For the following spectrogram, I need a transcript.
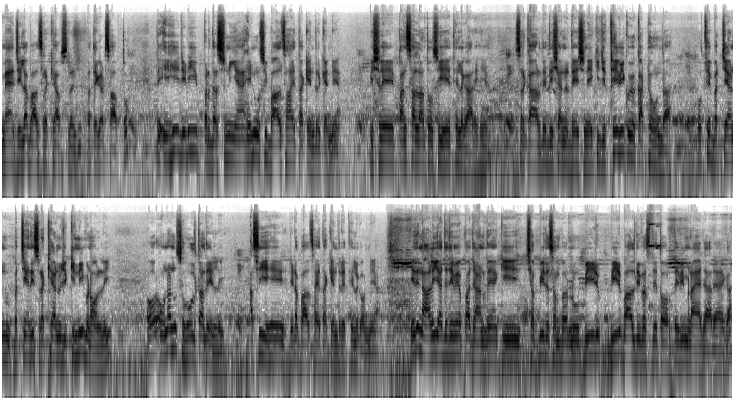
ਮੈਂ ਜ਼ਿਲ੍ਹਾ ਬਾਲ ਸੁਰੱਖਿਆ ਅਫਸਰ ਹਾਂ ਜੀ ਫਤਿਹਗੜ੍ਹ ਸਾਹਿਬ ਤੋਂ। ਤੇ ਇਹ ਜਿਹੜੀ ਪ੍ਰਦਰਸ਼ਨੀ ਆ ਇਹਨੂੰ ਅਸੀਂ ਬਾਲ ਸਹਾਇਤਾ ਕੇਂਦਰ ਕਹਿੰਦੇ ਆ। ਪਿਛਲੇ 5 ਸਾਲਾਂ ਤੋਂ ਅਸੀਂ ਇਹ ਇੱਥੇ ਲਗਾ ਰਹੇ ਹਾਂ। ਸਰਕਾਰ ਦੇ ਦਿਸ਼ਾ ਨਿਰਦੇਸ਼ ਨੇ ਕਿ ਜਿੱਥੇ ਵੀ ਕੋਈ ਇਕੱਠ ਹੁੰਦਾ ਉੱਥੇ ਬੱਚਿਆਂ ਨੂੰ ਬੱਚਿਆਂ ਦੀ ਸੁਰੱਖਿਆ ਨੂੰ ਯਕੀਨੀ ਬਣਾਉਣ ਲਈ ਔਰ ਉਹਨਾਂ ਨੂੰ ਸਹੂਲਤਾਂ ਦੇਣ ਲਈ ਅਸੀਂ ਇਹ ਜਿਹੜਾ ਬਾਲ ਸਹਾਇਤਾ ਕੇਂਦਰ ਇੱਥੇ ਲਗਾਉਂਦੇ ਆ ਇਹਦੇ ਨਾਲ ਹੀ ਅੱਜ ਜਿਵੇਂ ਆਪਾਂ ਜਾਣਦੇ ਹਾਂ ਕਿ 26 ਦਸੰਬਰ ਨੂੰ ਵੀਰ ਵੀਰ ਬਾਲ ਦਿਵਸ ਦੇ ਤੌਰ ਤੇ ਵੀ ਮਨਾਇਆ ਜਾ ਰਿਹਾ ਹੈਗਾ।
